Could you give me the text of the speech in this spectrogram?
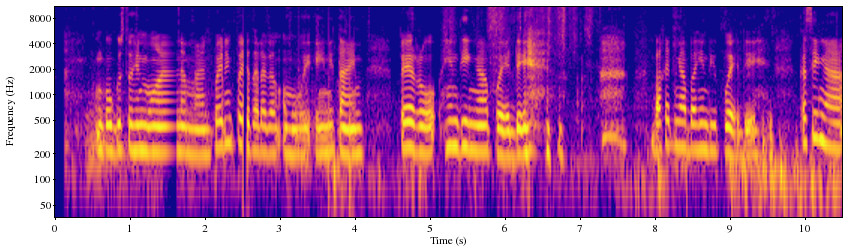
Kung gugustuhin mo nga naman, pwedeng pwede talagang umuwi anytime. Pero hindi nga pwede. Bakit nga ba hindi pwede? Kasi nga,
